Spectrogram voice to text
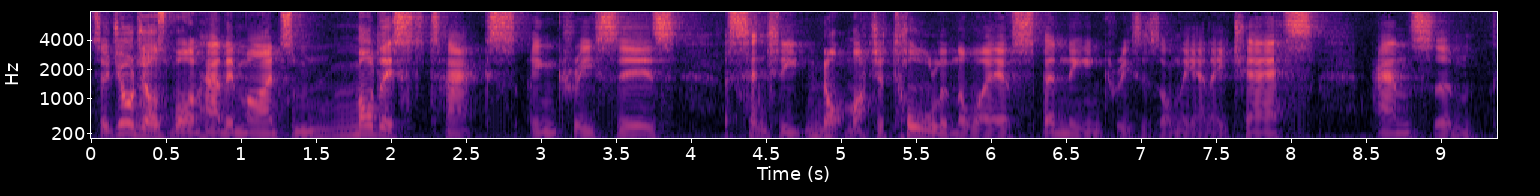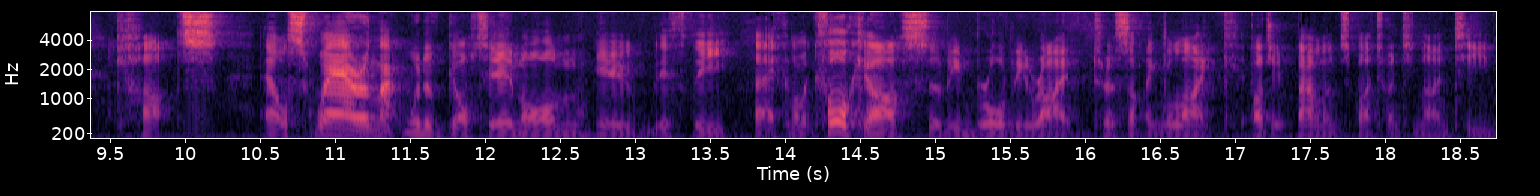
So George Osborne had in mind some modest tax increases, essentially not much at all in the way of spending increases on the NHS, and some cuts elsewhere, and that would have got him on, you know, if the uh, economic forecasts have been broadly right, to something like budget balance by 2019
